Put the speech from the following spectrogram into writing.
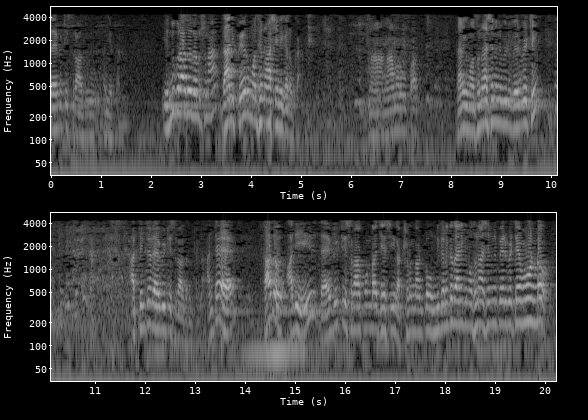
డయాబెటీస్ రాదు అని చెప్పారు. ఎందుకు రాదో తెలుసునా? దాని పేరు మధునాశిని కనుక. నా నామరూపాలు దానికి మధునాశిని వీడు పేరు పెట్టి అది తింటే డయాబెటీస్ రాదంటున్నా అంటే కాదు అది డయాబెటీస్ రాకుండా చేసి లక్షణం దాంట్లో ఉంది కనుక దానికి మధునాశిని పేరు పెట్టేమో ఉండవు.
